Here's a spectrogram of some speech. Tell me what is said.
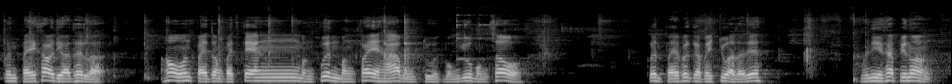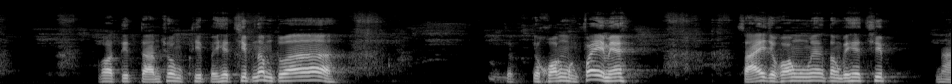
เพิ่นไปข้าวเดียวเท่านั้นละเฮามันไปต้องไปแต่งบังพื้นบังไฟหาบังจูดบังยู่บังเศร้าเพิ่นไปเพิ่นก็ไปจวดแล้วเด้มื้อนี้ครับพี่น้องรอติดตามชมคลิปไปเฮ็ดชิปน้ำตัวจ้าเจ้องบังไฟไหมสายเจ้าของแม่งต้องไปเฮ็ดชิปหนา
